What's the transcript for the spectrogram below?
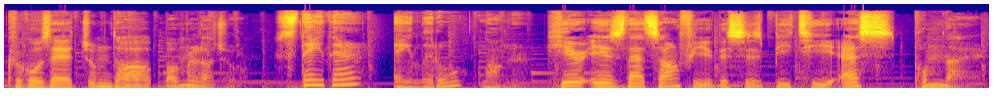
그곳에 좀 더 머물러 줘. Stay there a little longer. Here is that song for you. This is BTS 봄날.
